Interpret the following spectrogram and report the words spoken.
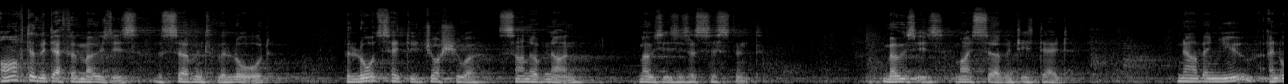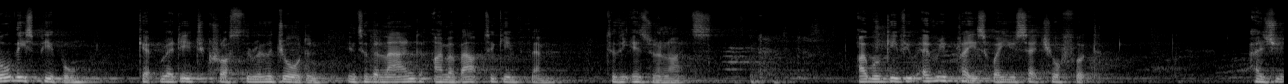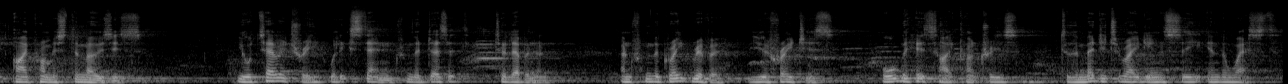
After the death of Moses, the servant of the Lord, the Lord said to Joshua, son of Nun, Moses' assistant, Moses, my servant, is dead. Now then, you and all these people get ready to cross the river Jordan into the land I'm about to give them, to the Israelites. I will give you every place where you set your foot, as you, I promised to Moses. Your territory will extend from the desert to Lebanon, and from the great river, the Euphrates, all the Hittite countries, to the Mediterranean Sea in the west.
